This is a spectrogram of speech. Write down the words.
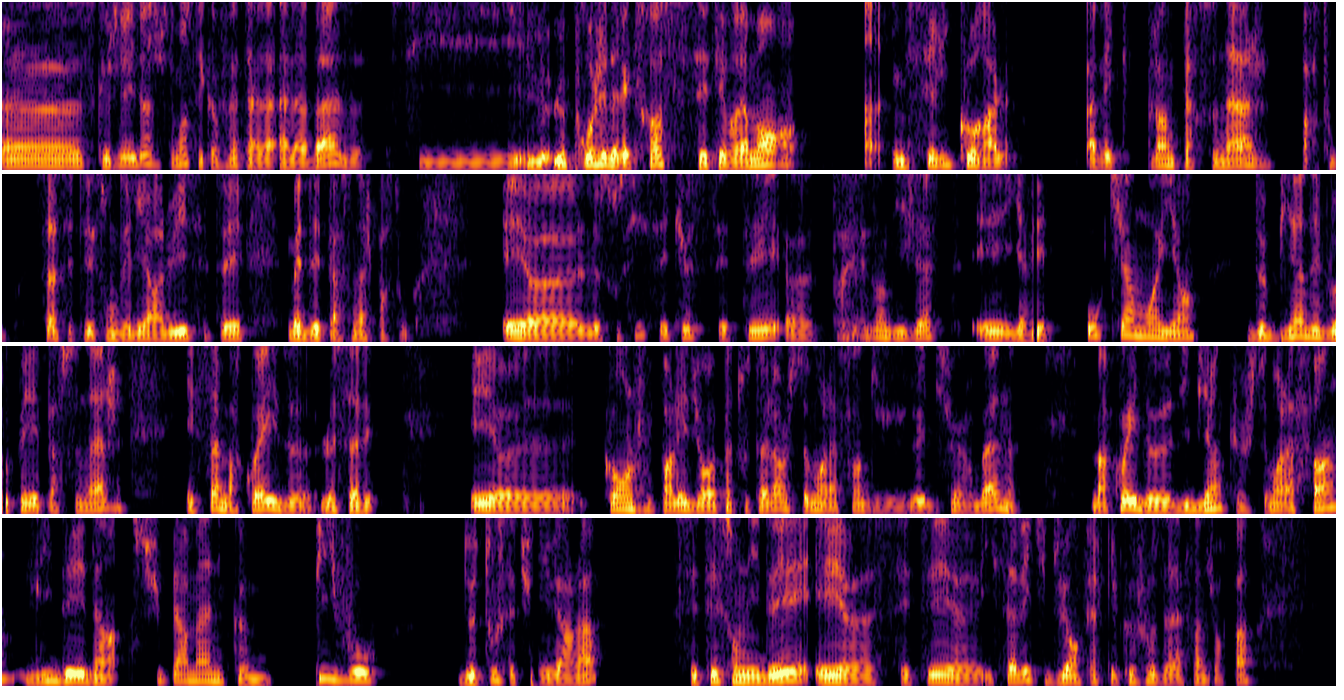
Euh, ce que j'allais dire justement, c'est qu'en fait, à la, base, si le, projet d'Alex Ross, c'était vraiment une série chorale avec plein de personnages partout. Ça, c'était son délire à lui, c'était mettre des personnages partout. Et euh, le souci, c'est que c'était euh, très indigeste et il n'y avait aucun moyen de bien développer les personnages. Et ça, Mark Wade le savait. Et quand je vous parlais du repas tout à l'heure, justement à la fin de l'édition Urban, Mark Wade dit bien que justement à la fin, l'idée d'un Superman comme pivot de tout cet univers-là. C'était son idée et euh, c'était, euh, il savait qu'il devait en faire quelque chose à la fin du repas,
